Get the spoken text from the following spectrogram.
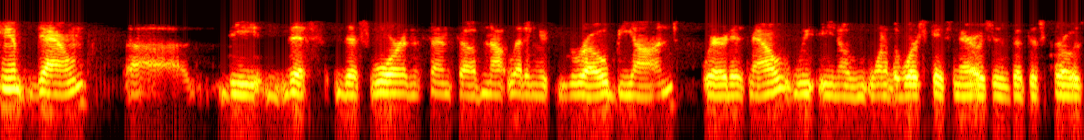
tamp down uh, the this this war in the sense of not letting it grow beyond where it is now. We you know one of the worst case scenarios is that this grows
